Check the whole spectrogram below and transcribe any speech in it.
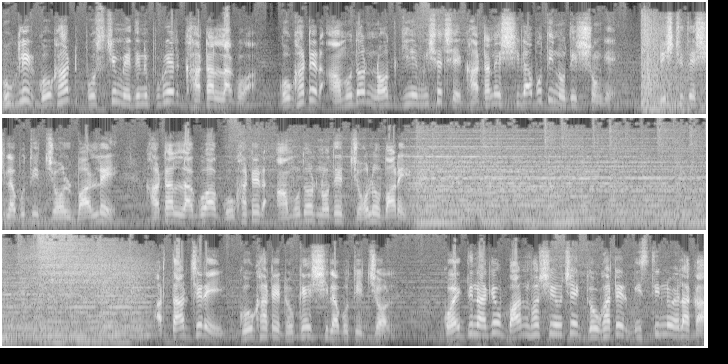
হুগলির গোঘাট পশ্চিম মেদিনীপুরের ঘাটাল লাগোয়া। গোঘাটের আমোদর নদ গিয়ে মিশেছে ঘাটালের শিলাবতী নদীর সঙ্গে। বৃষ্টিতে শিলাবতীর জল বাড়লে ঘাটাল লাগোয়া গোঘাটের আমোদর নদের জলও বাড়ে। আর তার জেরেই গোঘাটে ঢোকে শিলাবতীর জল। কয়েকদিন আগেও বানভাসী হয়েছে গোঘাটের বিস্তীর্ণ এলাকা।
